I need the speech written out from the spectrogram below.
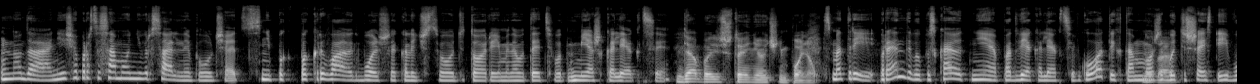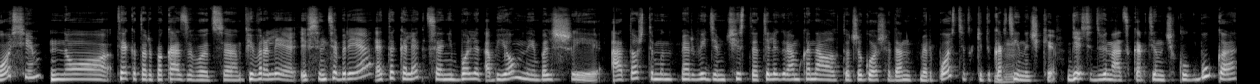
Ну да, они еще просто самые универсальные, получается. Не покрывают большее количество аудитории, именно вот эти вот межколлекции. Я боюсь, что я не очень понял. Смотри, бренды выпускают не по две коллекции в год, их там ну может да. быть и 6, и 8, но те, которые показываются в феврале и в сентябре, это коллекции, они более объемные и большие. А то, что мы, например, видим чисто в телеграм-каналах, тот же Гоша, да, например, постит какие-то mm-hmm. картиночки, 10-12 картиночек лукбука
